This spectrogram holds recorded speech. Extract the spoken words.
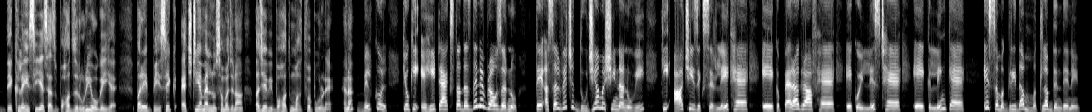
ਦਿਖ ਲਈ CSS ਬਹੁਤ ਜ਼ਰੂਰੀ ਹੋ ਗਈ ਹੈ, ਪਰ ਇਹ ਬੇਸਿਕ HTML ਨੂੰ ਸਮਝਣਾ ਅਜੇ ਵੀ ਬਹੁਤ ਮਹੱਤਵਪੂਰਨ ਹੈ। ਹੈਨਾ ਬਿਲਕੁਲ ਕਿਉਂਕਿ ਇਹੀ ਟੈਗਸ ਤਾਂ ਦੱਸਦੇ ਨੇ ਬ੍ਰਾਊਜ਼ਰ ਨੂੰ। ਤੇ ਅਸਲ ਵਿੱਚ ਦੂਜੀਆਂ ਮਸ਼ੀਨਾਂ ਨੂੰ ਵੀ ਕਿ ਆ ਚੀਜ਼ ਇੱਕ ਸਿਰਲੇਖ ਹੈ ਇਹ ਇੱਕ ਪੈਰਾਗ੍ਰਾਫ ਹੈ ਇਹ ਕੋਈ ਲਿਸਟ ਹੈ ਇਹ ਇੱਕ ਲਿੰਕ ਹੈ ਇਹ ਸਮੱਗਰੀ ਦਾ ਮਤਲਬ ਦਿੰਦੇ ਨੇ।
